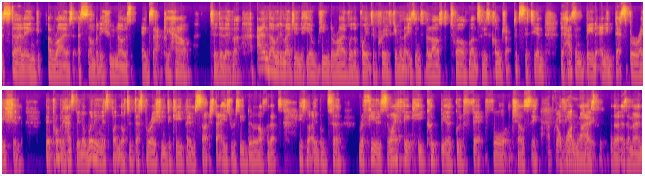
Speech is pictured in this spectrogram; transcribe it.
Sterling arrives as somebody who knows exactly how to deliver. And I would imagine he, he would arrive with a point to prove, given that he's into the last 12 months of his contract at City and there hasn't been any desperation. There probably has been a willingness, but not a desperation to keep him such that he's received an offer that he's not able to refuse. So I think he could be a good fit for Chelsea. I've got one plea. As a man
